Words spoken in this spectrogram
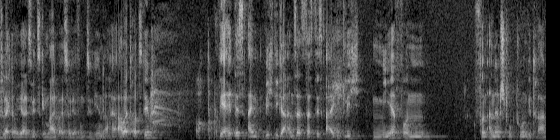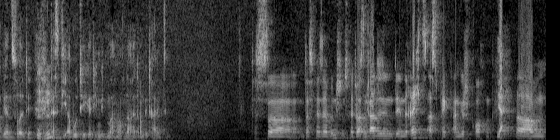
vielleicht auch eher als Witz gemeint, weil es soll ja funktionieren nachher. Aber trotzdem wäre das ein wichtiger Ansatz, dass das eigentlich mehr von, von anderen Strukturen getragen werden sollte, mhm. dass die Apotheker, die mitmachen, auch nachher daran beteiligt sind. Das, äh, das wäre sehr wünschenswert. Du hast mhm. gerade den, den, Rechtsaspekt angesprochen. Ja. Ähm,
